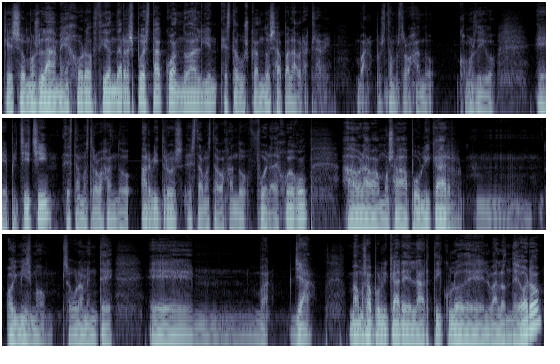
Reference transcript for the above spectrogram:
que somos la mejor opción de respuesta cuando alguien está buscando esa palabra clave. Bueno, pues estamos trabajando, como os digo, eh, Pichichi, estamos trabajando árbitros, estamos trabajando fuera de juego. Ahora vamos a publicar mm, hoy mismo, seguramente, eh, bueno, ya, vamos a publicar el artículo del balón de oro.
